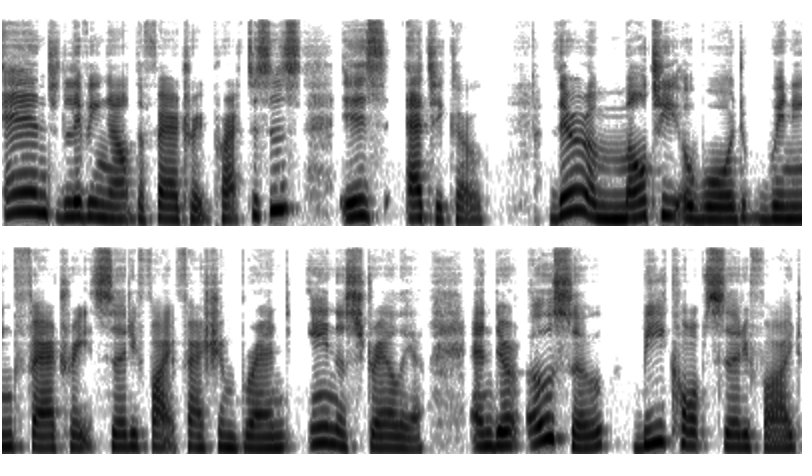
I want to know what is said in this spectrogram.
and living out the fair trade practices is Etiko. They're a multi award winning fair trade certified fashion brand in Australia, and they're also B Corp certified,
